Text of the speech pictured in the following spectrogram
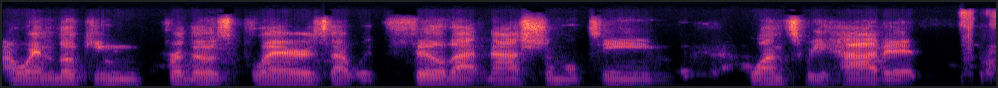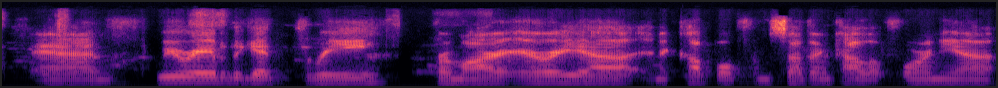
I went looking for those players that would fill that national team once we had it. And we were able to get three from our area and a couple from Southern California.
